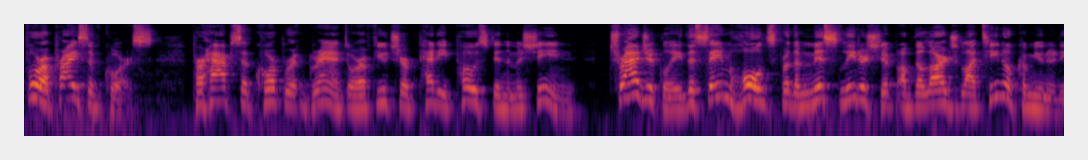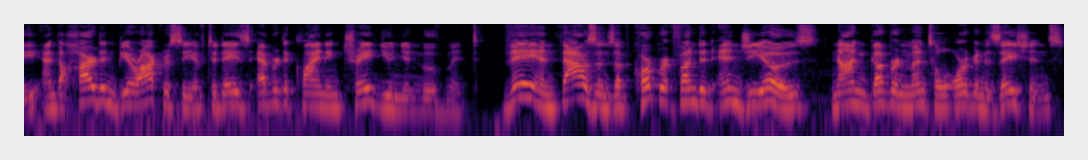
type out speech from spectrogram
for a price, of course. Perhaps a corporate grant or a future petty post in the machine. Tragically, the same holds for the misleadership of the large Latino community and the hardened bureaucracy of today's ever declining trade union movement. They and thousands of corporate funded NGOs, non governmental organizations,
